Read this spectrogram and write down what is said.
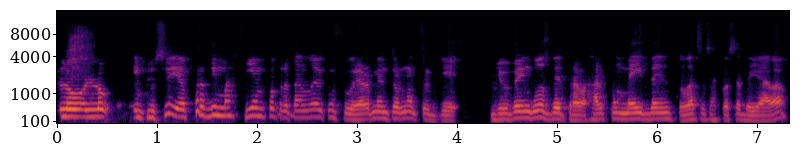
lo, lo, inclusive yo perdí más tiempo tratando de configurar mi entorno porque yo vengo de trabajar con Maven, todas esas cosas de Java,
